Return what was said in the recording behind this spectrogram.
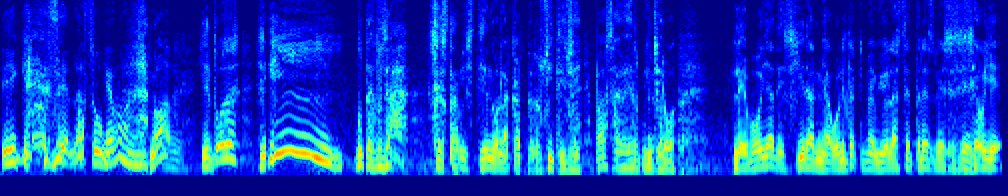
Y que se la suma. ¿no? Y entonces, ¡y! puta, pues ya se está vistiendo la Caperucita y dice, vas a ver, pinche lobo. Le voy a decir a mi abuelita que me violaste tres veces. Y dice, oye,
